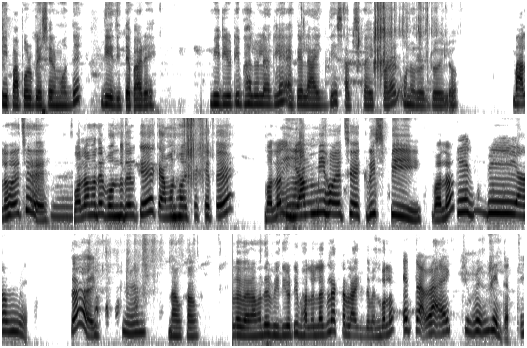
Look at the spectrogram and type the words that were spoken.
এই পাঁপড় বেশের মধ্যে দিয়ে দিতে পারে। ভিডিওটি ভালো লাগলে একটা লাইক দিয়ে সাবস্ক্রাইব করার অনুরোধ রইল। ভালো হয়েছে? বলো আমাদের বন্ধুদেরকে কেমন হয়েছে খেতে? বলো ইয়াম্মি হয়েছে ক্রিস্পি। বলো। কিডনি আমি তাই? নাও খাও। বলো এবার আমাদের ভিডিওটি ভালো লাগলে একটা লাইক দেবেন বলো। এটা লাইক দিবেন ভিডিওতে।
